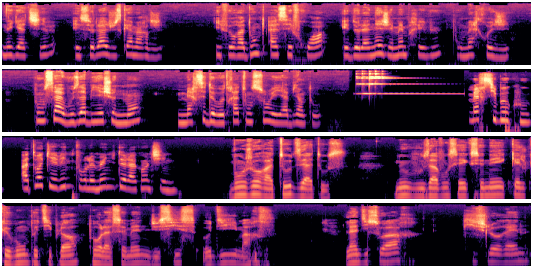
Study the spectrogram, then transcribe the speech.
négatives, et cela jusqu'à mardi. Il fera donc assez froid, et de la neige est même prévue pour mercredi. Pensez à vous habiller chaudement. Merci de votre attention et à bientôt. Merci beaucoup. À toi Kevin pour le menu de la cantine. Bonjour à toutes et à tous. Nous vous avons sélectionné quelques bons petits plats pour la semaine du 6 au 10 mars. Lundi soir, quiche Lorraine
